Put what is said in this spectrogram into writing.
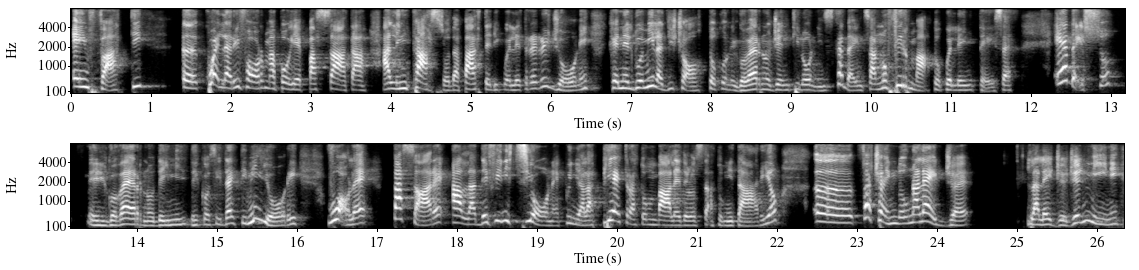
E infatti eh, quella riforma poi è passata all'incasso da parte di quelle tre regioni che nel 2018 con il governo Gentiloni in scadenza hanno firmato quelle intese. E adesso il governo dei, dei cosiddetti migliori vuole passare alla definizione, quindi alla pietra tombale dello Stato unitario, eh, facendo una legge la legge Gelmini,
